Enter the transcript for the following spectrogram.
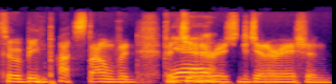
to have been passed down for, for Yeah. generation to generation.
